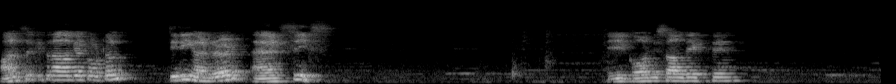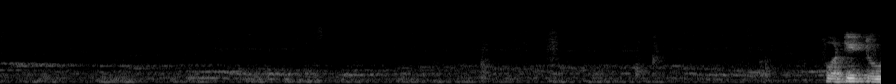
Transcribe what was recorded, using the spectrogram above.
आंसर कितना आ गया total three hundred and six. एक और मिसाल देखते हैं। Forty two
